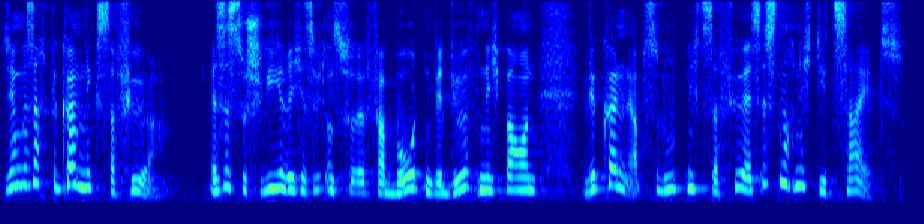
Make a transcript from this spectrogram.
Sie haben gesagt, wir können nichts dafür. Es ist so schwierig, es wird uns verboten, wir dürfen nicht bauen. Wir können absolut nichts dafür. Es ist noch nicht die Zeit.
